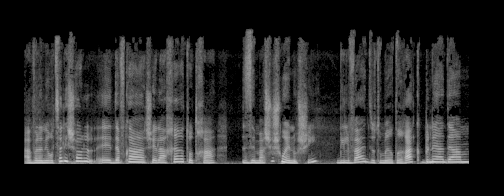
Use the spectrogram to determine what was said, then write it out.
אבל אני רוצה לשאול אה, דווקא שאלה אחרת אותך, זה משהו שהוא אנושי בלבד? זאת אומרת, רק בני אדם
